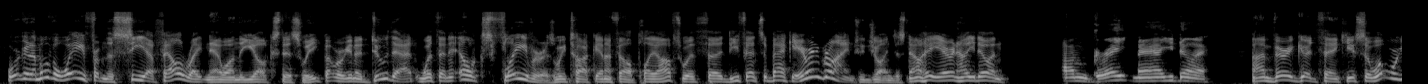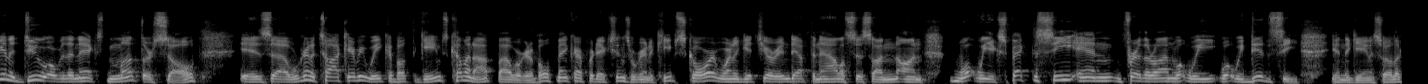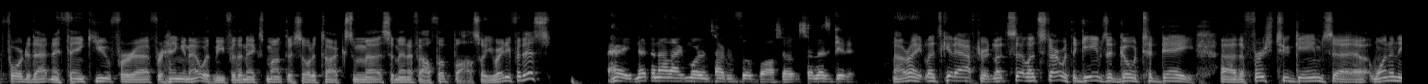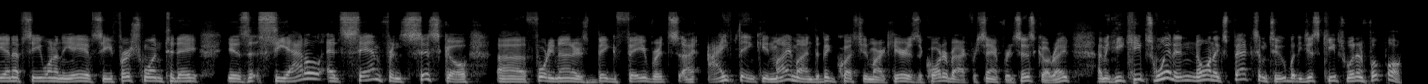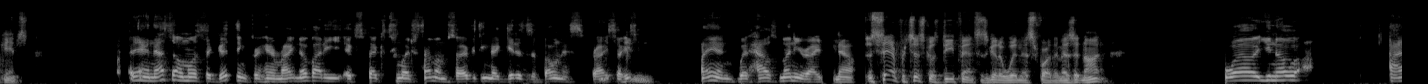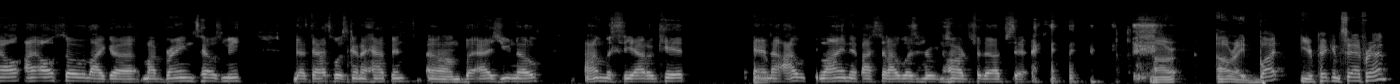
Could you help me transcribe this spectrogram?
We're going to move away from the CFL right now on the Elks this week, but we're going to do that with an Elks flavor as we talk NFL playoffs with uh, defensive back Aaron Grimes, who joins us now. Hey, Aaron, how you doing? I'm great, man. How you doing? I'm very good, thank you. So, what we're going to do over the next month or so is uh, we're going to talk every week about the games coming up. Uh, we're going to both make our predictions. We're going to keep score, and we're going to get your in-depth analysis on on what we expect to see, and further on what we what we did see in the game. So, I look forward to that, and I thank you for uh, for hanging out with me for the next month or so to talk some uh, some NFL football. So, you ready for this? Hey, nothing I like more than talking football. So, so let's get it. All right, let's get after it. Let's uh, let's start with the games that go today. Uh, the first two games, uh, one in the NFC, one in the AFC. First one today is Seattle at San Francisco. Uh, 49ers big favorites. I, I, think, in my mind, the big question mark here is the quarterback for San Francisco. Right? I mean, he keeps winning. No one expects him to, but he just keeps winning football games. And that's almost a good thing for him, right? Nobody expects too much from him, so everything they get is a bonus, right? So he's playing with house money right now. San Francisco's defense is going to win this for them, is it not? Well, you know, I I also like uh, my brain tells me that that's what's going to happen. Um, but as you know, I'm a Seattle kid, and yep. I would be lying if I said I wasn't rooting hard for the upset. all, right. all right, but you're picking San Fran.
